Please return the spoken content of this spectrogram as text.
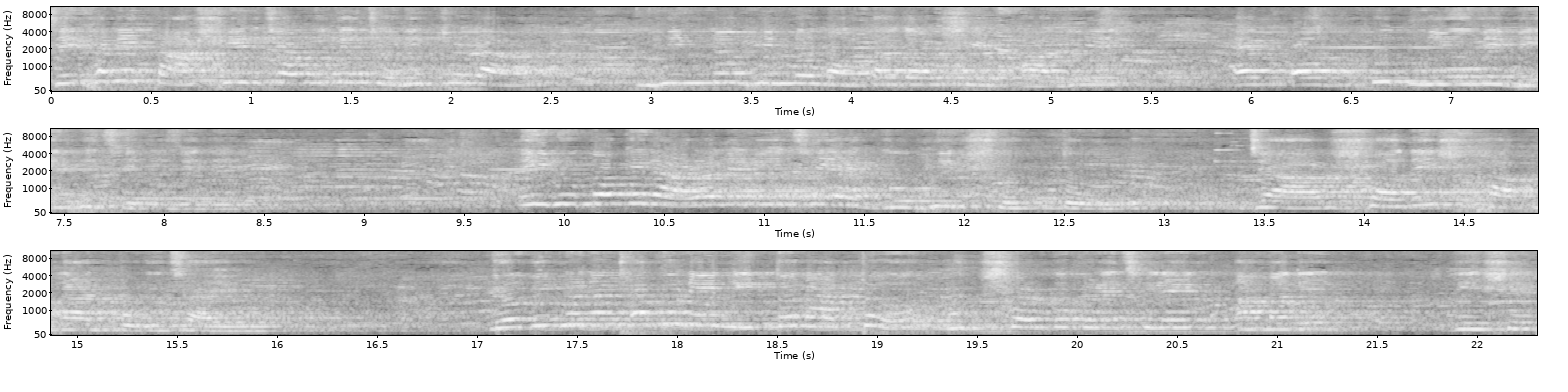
যেখানে তাসের জগতের চরিত্ররা ভিন্ন ভিন্ন মতাদর্শের আলো এক অদ্ভুত নিয়মে বেঁধেছে নিজেদের। এই রূপকের আড়ালে রয়েছে এক গভীর সত্য যা স্বদেশ ভাবনার পরিচয় রবীন্দ্রনাথ ঠাকুর এই নৃত্যনাট্য উৎসর্গ করেছিলেন আমাদের দেশের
